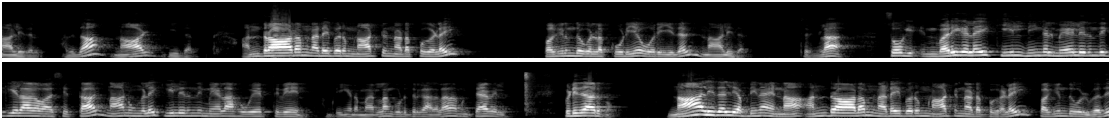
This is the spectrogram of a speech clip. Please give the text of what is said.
நாளிதழ். அதுதான் நாள் இதழ். அன்றாடம் நடைபெறும் நாட்டு நடப்புகளை பகிர்ந்து கொள்ளக்கூடிய ஒரு இதழ் நாளிதழ். சரிங்களா? ஸோ வரிகளை கீழ் நீங்கள் மேலிருந்து கீழாக வாசித்தால் நான் உங்களை கீழிருந்து மேலாக உயர்த்துவேன் அப்படிங்கிற மாதிரிலாம் கொடுத்துருக்கேன் அதெல்லாம் நமக்கு தேவையில்லை. இப்படி தான் இருக்கும். நாளிதழ் அப்படின்னா என்ன? அன்றாடம் நடைபெறும் நாட்டு நடப்புகளை பகிர்ந்து கொள்வது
